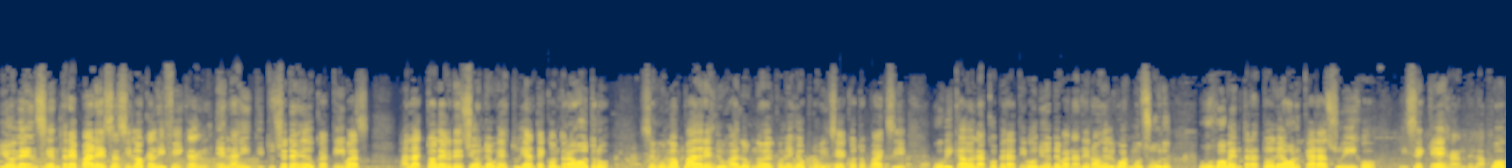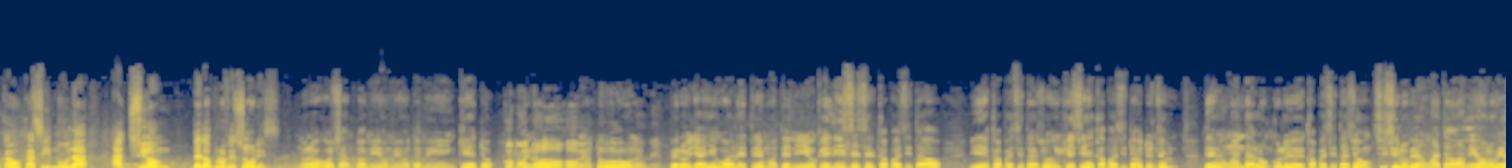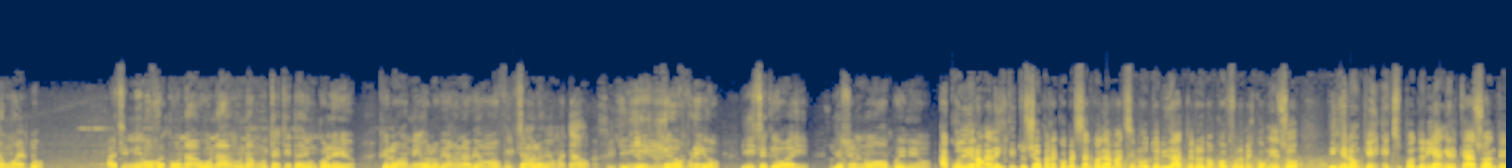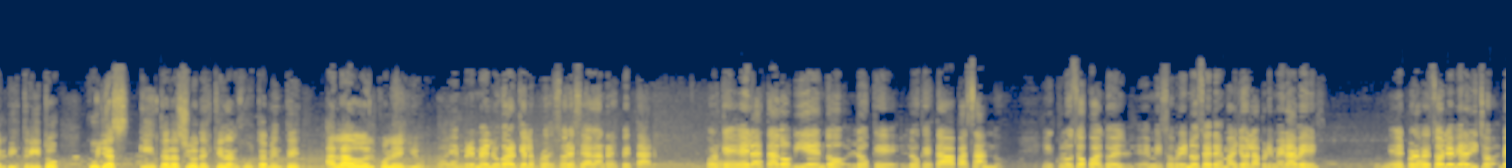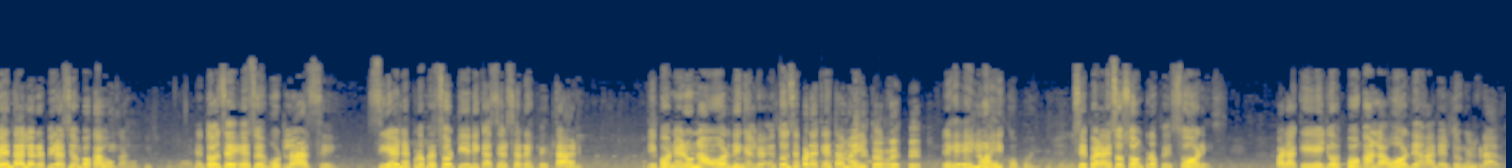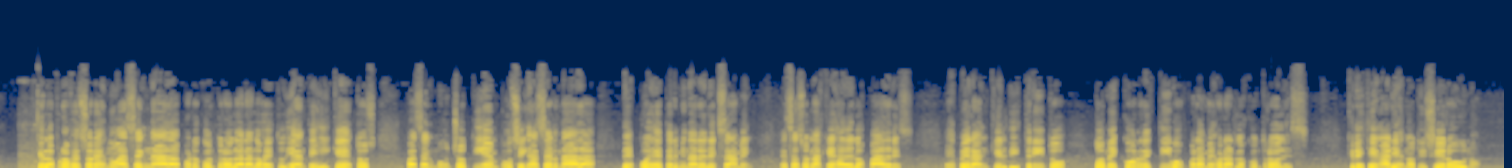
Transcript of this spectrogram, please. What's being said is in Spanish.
Violencia entre pares, así lo califican en las instituciones educativas al acto de agresión de un estudiante contra otro. Según los padres de un alumno del Colegio Provincia de Cotopaxi, ubicado en la Cooperativa Unión de Bananeros del Guasmo Sur, un joven trató de ahorcar a su hijo y se quejan de la poca o casi nula acción de los profesores. No lo hago santo a mi hijo, mi hijo también es inquieto. Como todo joven. Como todo joven. Pero ya llegó al extremo este niño que dice ser capacitado y de capacitación, y que si es capacitado, entonces deben mandarlo a un colegio de capacitación. Si se lo hubieran matado a mi hijo, lo habían muerto. Así mismo fue con una, una, una, muchachita de un colegio, que los amigos lo habían, la habían asfixiado, la habían matado, y, y, quedó frío, y se quedó ahí. Y eso no, pues mío. Acudieron a la institución para conversar con la máxima autoridad, pero no conformes con eso, dijeron que expondrían el caso ante el distrito, cuyas instalaciones quedan justamente al lado del colegio. En primer lugar, que los profesores se hagan respetar, porque él ha estado viendo lo que, lo que estaba pasando. Incluso cuando el, mi sobrino se desmayó la primera vez, el profesor le había dicho, ven, dale respiración boca a boca. Entonces, eso es burlarse. Si él es profesor, tiene que hacerse respetar y poner una orden. Entonces, ¿para qué están ahí? respeto. Es, lógico, pues. Si para eso son profesores, para que ellos pongan la orden adentro en el grado. Que los profesores no hacen nada por controlar a los estudiantes y que estos pasan mucho tiempo sin hacer nada después de terminar el examen. Esas son las quejas de los padres. Esperan que el distrito tome correctivos para mejorar los controles. Cristian Arias, Noticiero 1.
